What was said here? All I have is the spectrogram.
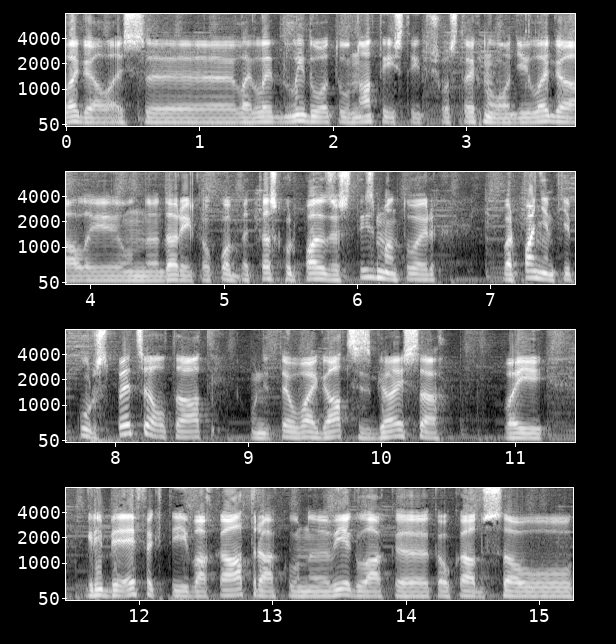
legālais, lai lidotu un attīstītu šos tehnoloģiju legāli un darītu kaut ko. Bet tas, kur parasti izmanto, ir, var paņemt jebkuru specialitāti, un, ja tev vajag acis gaisā, vai gribi efektīvāk, ātrāk un vieglāk kaut kādu savu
